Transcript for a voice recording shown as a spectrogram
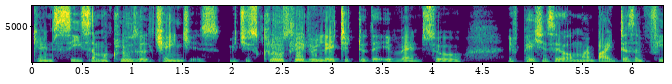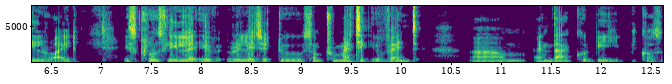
can see some occlusal changes, which is closely related to the event. So, if patients say, "Oh, my bite doesn't feel right," it's closely related to some traumatic event, um, and that could be because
